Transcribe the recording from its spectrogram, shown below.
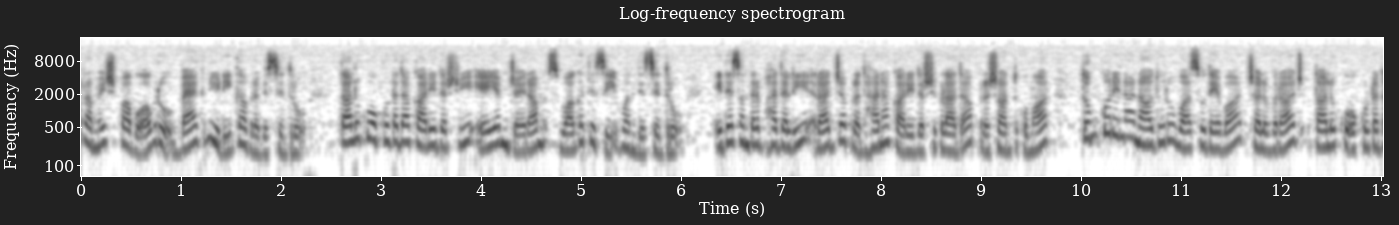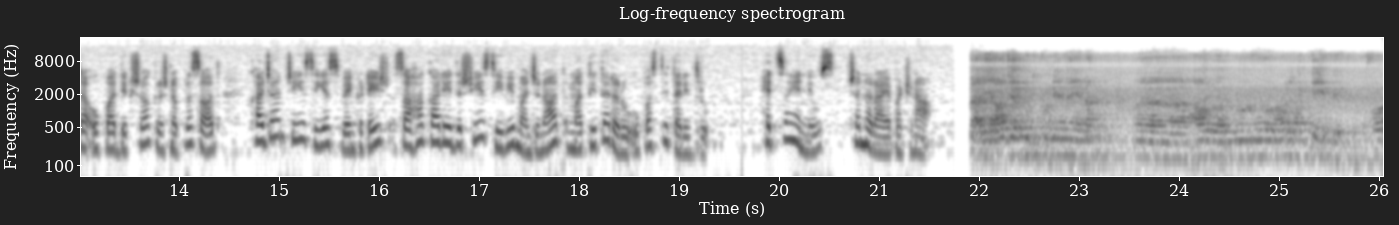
ರಮೇಶ್ ಬಾಬು ಅವರು ಬ್ಯಾಗ್ ನೀಡಿ ಗೌರವಿಸಿದ್ರು. ತಾಲೂಕು ಒಕ್ಕೂಟದ ಕಾರ್ಯದರ್ಶಿ ಎಎಂ ಜಯರಾಮ್ ಸ್ವಾಗತಿಸಿ ವಂದಿಸಿದ್ರು. ಇದೇ ಸಂದರ್ಭದಲ್ಲಿ ರಾಜ್ಯ ಪ್ರಧಾನ ಕಾರ್ಯದರ್ಶಿಗಳಾದ ಪ್ರಶಾಂತ್ ಕುಮಾರ್, ತುಮಕೂರಿನ ನಾದೂರು ವಾಸುದೇವ, ಚಲುವರಾಜ್, ತಾಲೂಕು ಒಕ್ಕೂಟದ ಉಪಾಧ್ಯಕ್ಷ ಕೃಷ್ಣಪ್ರಸಾದ್, ಖಜಾಂಚಿ ಸಿಎಸ್ ವೆಂಕಟೇಶ್, ಸಹ ಕಾರ್ಯದರ್ಶಿ ಸಿವಿ ಮಂಜುನಾಥ್ ಮತ್ತಿತರರು ಉಪಸ್ಥಿತರಿದ್ದರು. ಅವರು ನೋಡೋದಕ್ಕೆ ಇದ್ದಿತ್ತು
